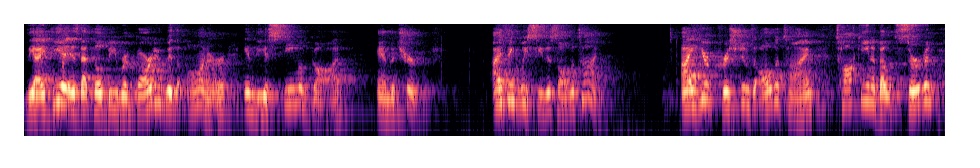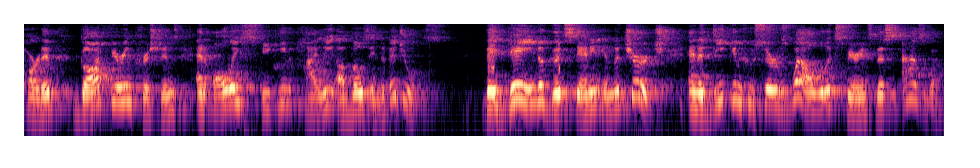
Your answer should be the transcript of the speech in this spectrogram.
The idea is that they'll be regarded with honor in the esteem of God and the church. I think we see this all the time. I hear Christians all the time talking about servant hearted, God fearing Christians and always speaking highly of those individuals. They've gained a good standing in the church, and a deacon who serves well will experience this as well.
